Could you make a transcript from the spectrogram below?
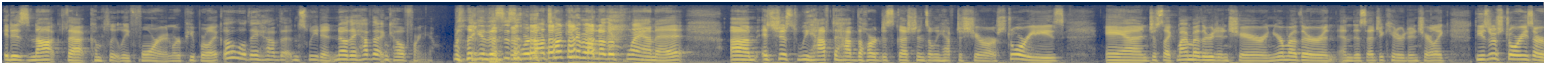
it is not that completely foreign where people are like, oh well, they have that in Sweden. No, they have that in California. like this is we're not talking about another planet. Um, it's just we have to have the hard discussions and we have to share our stories. And just like my mother didn't share, and your mother and, and this educator didn't share, like these are stories are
